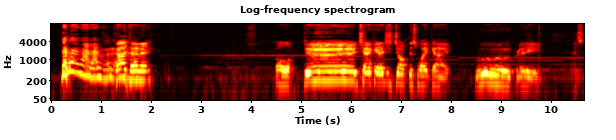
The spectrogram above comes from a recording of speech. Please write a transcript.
God damn it. Oh, dude, check it. I just jumped this white guy. Ooh, pretty. That's,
